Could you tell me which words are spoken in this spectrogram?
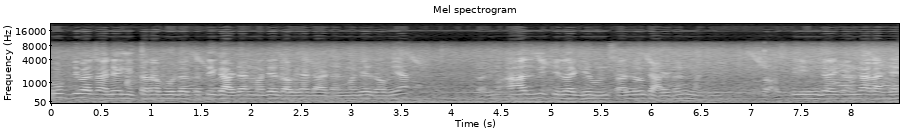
खूप दिवस झाले नितारा बोलत होती गार्डनमध्ये जाऊया गार्डनमध्ये जाऊया. तर मग आज मी तिला घेऊन चाललो गार्डनमध्ये. सो आज ती एन्जॉय करणार आहे.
